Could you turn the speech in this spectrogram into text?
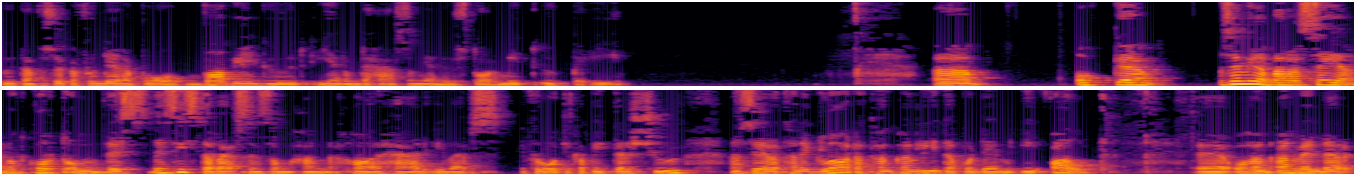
utan försöka fundera på vad vill Gud genom det här som jag nu står mitt uppe i. Eh, och eh, sen vill jag bara säga något kort om des, den sista versen som han har här i, vers, förlåt, i kapitel 7. Han säger att han är glad att han kan lita på dem i allt. Eh, och han använder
